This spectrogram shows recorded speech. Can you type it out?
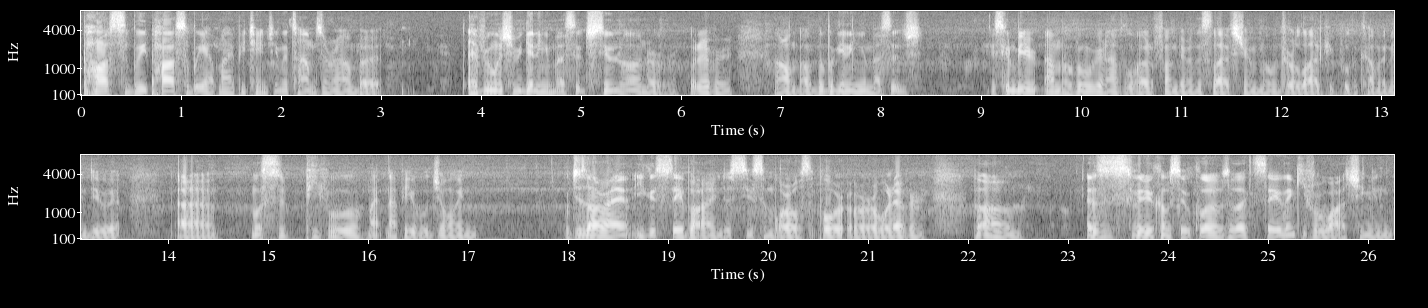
possibly, possibly I might be changing the times around, but everyone should be getting a message soon on or whatever. I don't know. They'll be getting a message it's gonna be. I'm hoping we're gonna have a lot of fun during this live stream. I'm hoping for a lot of people to come in and do it. Uh, most people might not be able to join, which is alright. You could stay by and just use some moral support or whatever. But um, as this video comes to a close, I'd like to say thank you for watching and.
